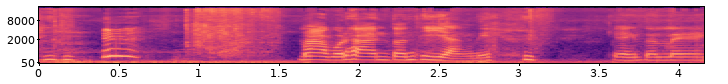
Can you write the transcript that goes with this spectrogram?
งมาบ่ทานตอนเที่ยงดิแกงตอนแรง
